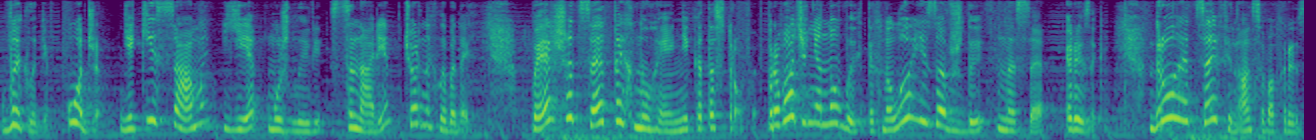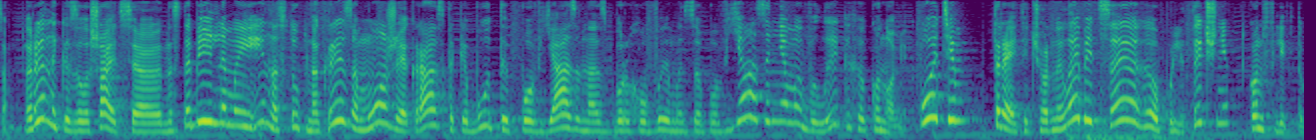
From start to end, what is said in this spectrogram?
викликів. Отже, які саме є можливі сценарії чорних лебедей? Перше це техногенні катастрофи. Впровадження нових технологій завжди несе ризики. Друге це фінансова криза. Ринки залишаються нестабільними, і наступна криза може якраз таки бути пов'язана з борговими зобов'язаннями великих економік. Потім Третій чорний лебідь це геополітичні конфлікти.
